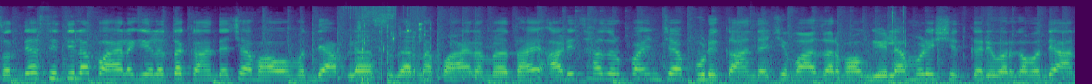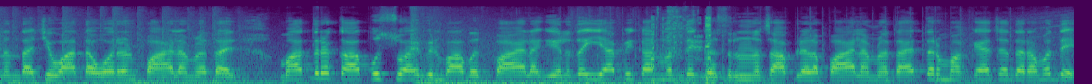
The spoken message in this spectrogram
सध्या स्थितीला पाहायला गेलं तर कांद्याच्या भावामध्ये आपल्याला सुधारणा पाहायला मिळत आहे. अडीच हजार रुपयांच्या पुढे कांद्याचे बाजारभाव गेल्यामुळे शेतकरी वर्गामध्ये आनंदाचे वातावरण पाहायला मिळत आहे. मात्र कापूस सोयाबीन बाबत पाहायला गेलं तर या पिकांमध्ये घसरणाचं आपल्याला पाहायला मिळत आहे. तर मक्याच्या दरामध्ये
